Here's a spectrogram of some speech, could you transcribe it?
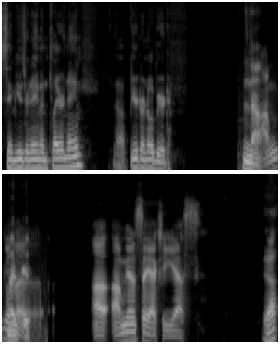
same username and player name. Uh, beard or no beard? No. I'm gonna. beard. uh, I'm gonna say actually yes. Yeah.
